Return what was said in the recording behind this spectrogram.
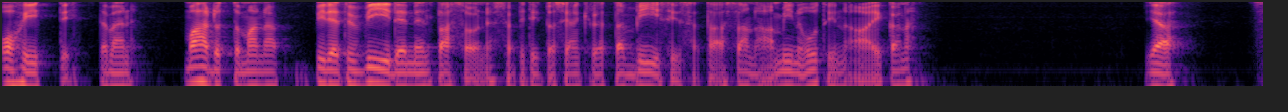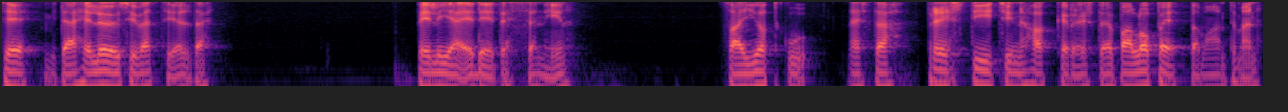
ohitti tämän mahdottomana pidetyn viidennen tason, jossa piti tosiaan kirjoittaa 500 sanaa minuutin aikana. Ja se, mitä he löysivät sieltä peliä edetessä, niin sai jotkut näistä Prestigein hakkereista jopa lopettamaan tämän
